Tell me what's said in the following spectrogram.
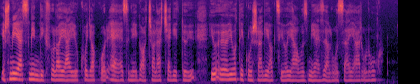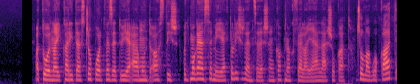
és mi ezt mindig felajánljuk, hogy akkor ehhez még a családsegítő jótékonysági akciójához mi ezzel hozzájárulunk. A Tolnai Karitas csoport vezetője elmondta azt is, hogy magánszemélyektől is rendszeresen kapnak felajánlásokat. Csomagokat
